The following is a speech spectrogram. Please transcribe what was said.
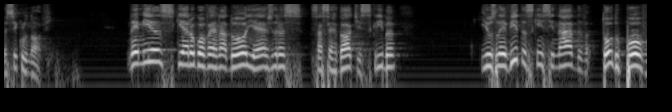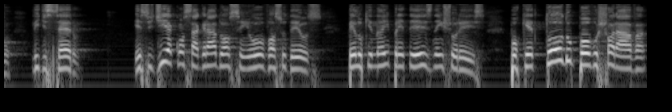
Versículo 9. Neemias, que era o governador, e Esdras, sacerdote, escriba, e os levitas que ensinavam todo o povo, lhe disseram: Esse dia é consagrado ao Senhor vosso Deus, pelo que não empreiteis nem choreis, porque todo o povo chorava,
